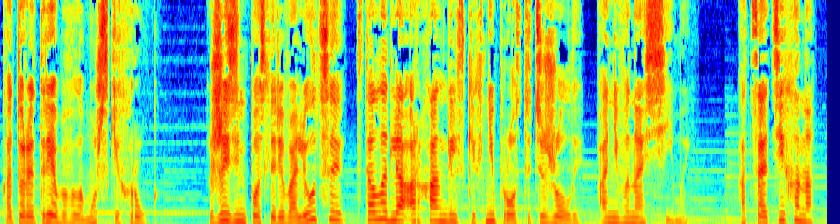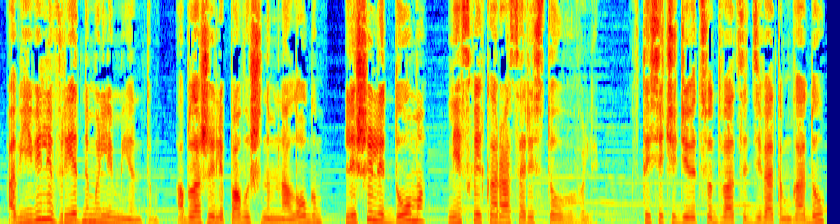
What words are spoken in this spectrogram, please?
которое требовало мужских рук. Жизнь после революции стала для архангельских не просто тяжелой, а невыносимой. Отца Тихона объявили вредным элементом, обложили повышенным налогом, лишили дома, несколько раз арестовывали – 1929 году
